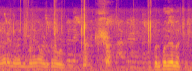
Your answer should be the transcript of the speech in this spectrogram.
ఇంకా కదా నిమ్మలంగా వండుకున్నాం ఉంటుంది పొద్దు పొద్దుగానే వచ్చాడు.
